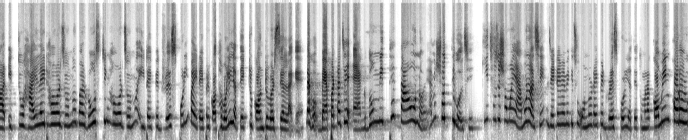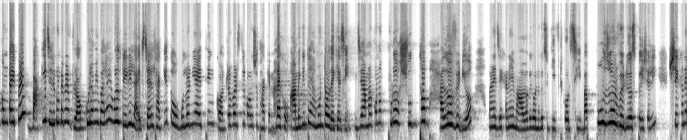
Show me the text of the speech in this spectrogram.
আর একটু হাইলাইট হওয়ার জন্য বা রোস্টিং হওয়ার জন্য এই টাইপের ড্রেস পরি বা এই টাইপের কথা বলি যাতে একটু কন্ট্রোভার্সিয়াল লাগে। দেখো, ব্যাপারটা যে একদম মিথ্যে তাও নয়, আমি সত্যি বলছি। কিছু যে সময় এমন আছে, যে টাইমে আমি কিছু অন্য টাইপের ড্রেস পরি যাতে তোমরা কমেন্ট করো ওরকম টাইপের বাকি যেরকম টাইপের ব্লগগুলো আমি বানাই ওগুলো ডেইলি লাইফস্টাইল থাকে, তো ওগুলো নিয়ে আই থিঙ্ক কন্ট্রোভার্সিয়াল কোনো কিছু থাকে না। দেখো, আমি কিন্তু এমনটাও দেখেছি যে আমার কোনো পুরো শুদ্ধ ভালো ভিডিও মানে যেখানে আমি মা বাবাকে কোনো কিছু গিফট করছি বা পুজোর ভিডিও স্পেশালি সেখানে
